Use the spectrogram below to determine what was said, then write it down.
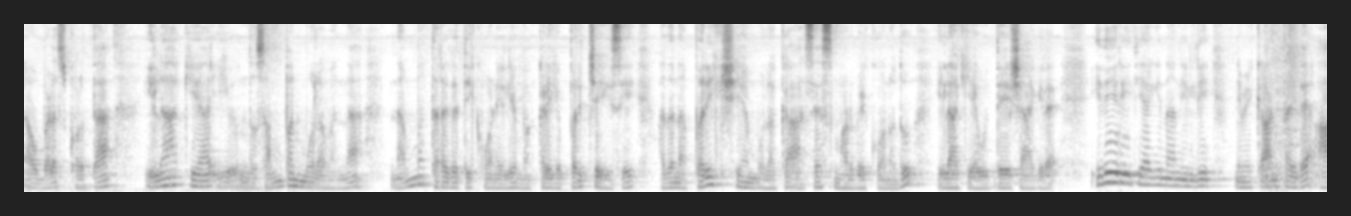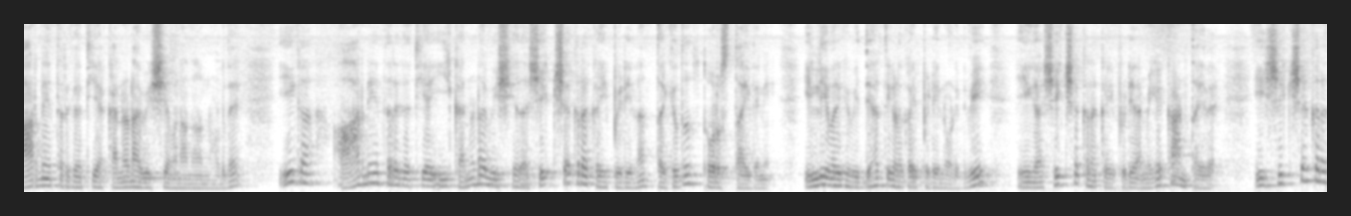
ನಾವು ಬಳಸ್ಕೊಳ್ತಾ ಇಲಾಖೆಯ ಈ ಒಂದು ಸಂಪನ್ಮೂಲವನ್ನು ನಮ್ಮ ತರಗತಿ ಕೋಣೆಯಲ್ಲಿ ಮಕ್ಕಳಿಗೆ ಪರಿಚಯಿಸಿ ಅದನ್ನು ಪರೀಕ್ಷೆಯ ಮೂಲಕ ಅಸೆಸ್ ಮಾಡಬೇಕು ಅನ್ನೋದು ಇಲಾಖೆಯ ಉದ್ದೇಶ ಆಗಿದೆ. ಇದೇ ರೀತಿಯಾಗಿ ನಾನಿಲ್ಲಿ ನಿಮಗೆ ಕಾಣ್ತಾ ಇದೆ ಆರನೇ ತರಗತಿಯ ಕನ್ನಡ ವಿಷಯವನ್ನು ನಾನು ನೋಡಿದೆ. ಈಗ ಆರನೇ ತರಗತಿಯ ಈ ಕನ್ನಡ ವಿಷಯದ ಶಿಕ್ಷಕರ ಕೈಪಿಡಿನ ತೆಗೆದು ತೋರಿಸ್ತಾ ಇದ್ದೀನಿ. ಇಲ್ಲಿವರೆಗೆ ವಿದ್ಯಾರ್ಥಿಗಳ ಕೈಪಿಡಿ ನೋಡಿದ್ವಿ, ಈಗ ಶಿಕ್ಷಕರ ಕೈಪಿಡಿ ನಮಗೆ ಕಾಣ್ತಾ ಇದೆ. ಈ ಶಿಕ್ಷಕರ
